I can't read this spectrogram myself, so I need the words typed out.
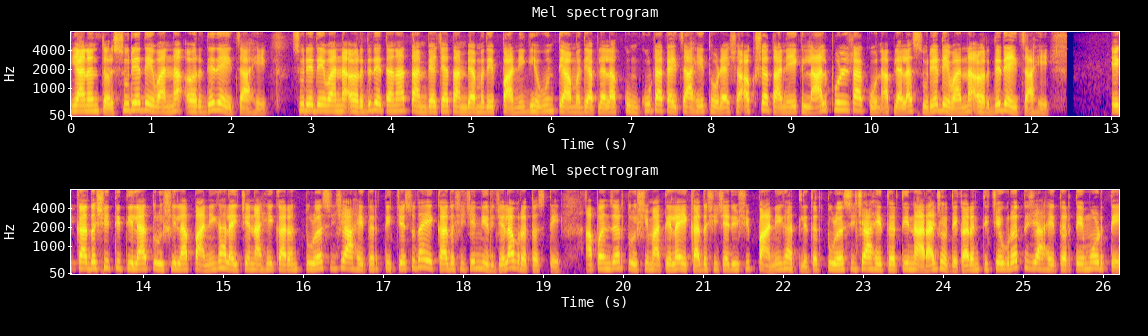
यानंतर सूर्यदेवांना अर्ध्य द्यायचं आहे. सूर्यदेवांना अर्ध देताना तांब्याच्या तांब्यामध्ये पाणी घेऊन त्यामध्ये आपल्याला कुंकू टाकायचं आहे. थोड्याशा अक्षताने एक लाल फूल टाकून आपल्याला सूर्यदेवांना अर्ध द्यायचं आहे. एकादशी तिथीला तुळशीला पाणी घालायचे नाही कारण तुळस जी आहे तर तिचेसुद्धा एकादशीचे निर्जला व्रत असते. आपण जर तुळशी मातेला एकादशीच्या दिवशी पाणी घातले तर तुळस जी आहे तर ती नाराज होते कारण तिचे व्रत जे आहे तर ते मोडते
